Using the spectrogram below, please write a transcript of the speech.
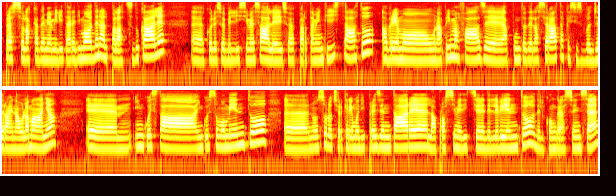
presso l'Accademia Militare di Modena al Palazzo Ducale eh, con le sue bellissime sale e i suoi appartamenti di Stato. Avremo una prima fase appunto della serata che si svolgerà in Aula Magna. Eh, in, questa, in, questo momento eh, non solo cercheremo di presentare la prossima edizione dell'evento, del congresso in sé,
